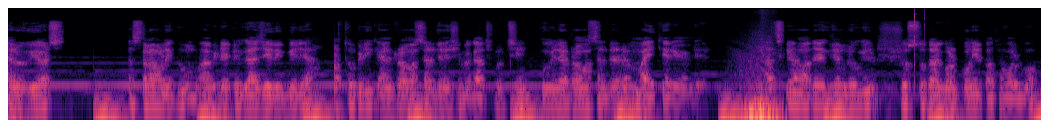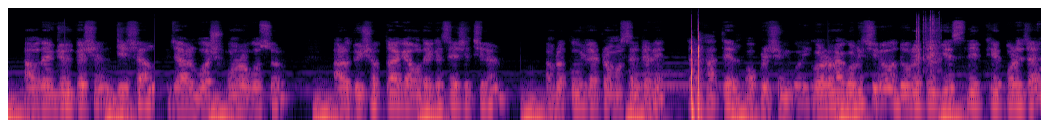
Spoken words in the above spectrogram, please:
হ্যালো ভিউয়ার্স আসসালামু আলাইকুম আমি ডক্টর গাজী রিবিলিয়া অর্থোপেডিক অ্যান্ড ট্রমা সার্জন হিসেবে কাজ করছি, কুমিল্লা ট্রমা সেন্টারে মাই ক্যারিয়ারে আজকে আমাদের একজন রোগীর সুস্থতার গল্প নিয়ে কথা বলব। আমাদের একজন পেশেন্ট জিশান, যার বয়স পনেরো বছর। আরও দুই সপ্তাহ আগে আমাদের কাছে এসেছিলেন। আমরা কুমিল্লা ট্রমা সেন্টারে তার হাতের অপারেশন করি। ঘটনা ঘটেছিল দৌড়াতে গিয়ে স্লিপ খেয়ে পড়ে যায়,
